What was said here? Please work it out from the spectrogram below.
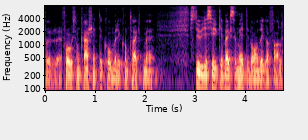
För eh, folk som kanske inte kommer i kontakt med studiecirkelverksamhet i vanliga fall.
